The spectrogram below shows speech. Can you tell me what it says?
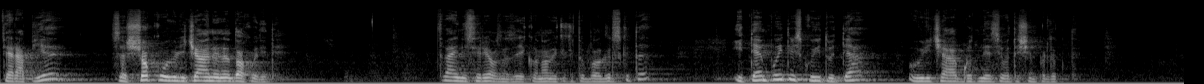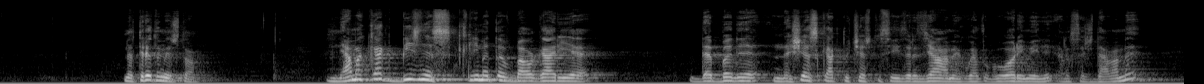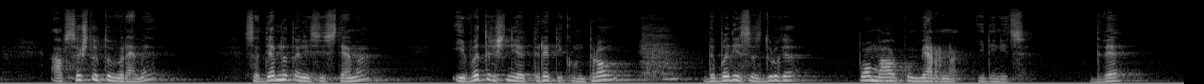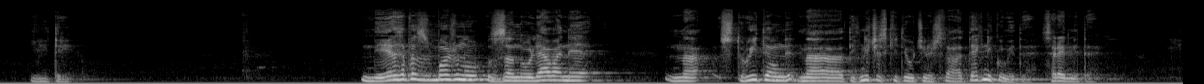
терапия с шоково увеличаване на доходите. Това е несериозно за економика като българската и темповете, с които тя увеличава брутния си вътрешен продукт. На трето место. Няма как бизнес климата в България да бъде на 6, както често се изразяваме, когато говорим или разсъждаваме, а в същото време съдебната ни система и вътрешният ред и контрол да бъде с друга по-малко мерна единица. Две или три. Не е възможно зануляване на, строителни, на техническите училища, на техникумите, средните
